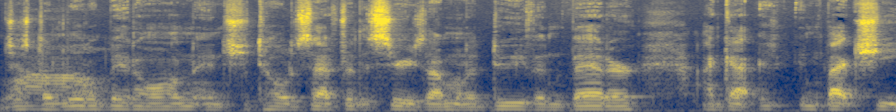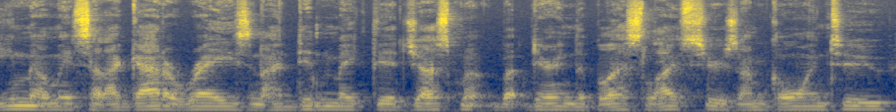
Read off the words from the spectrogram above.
just a little bit on and she told us after the series i'm going to do even better i got in fact she emailed me and said i got a raise and i didn't make the adjustment but during the blessed life series i'm going to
